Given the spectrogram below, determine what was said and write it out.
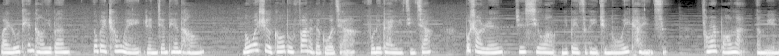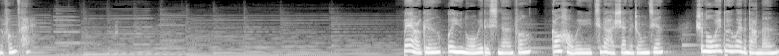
宛如天堂一般，又被称为人间天堂。挪威是个高度发达的国家，福利待遇极佳，不少人均希望一辈子可以去挪威看一次，从而饱览那迷人的风采。贝尔根位于挪威的西南方，刚好位于七大山的中间，是挪威对外的大门。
